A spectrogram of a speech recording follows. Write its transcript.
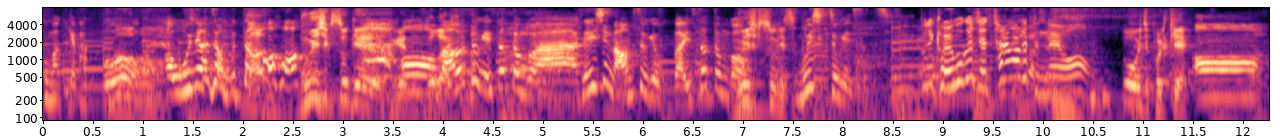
고맙게 받고 어. 아, 5년 전부터 나, 무의식 속에 그게 어, 있었나? 마음속에 있었던 거야. 내심 마음속에 오빠 있었던 거. 무의식 속에 있었나? 무의식 속에 있었지. 근데 결국엔 진짜 촬영하게 됐네요. 또 이제 볼게. 어,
